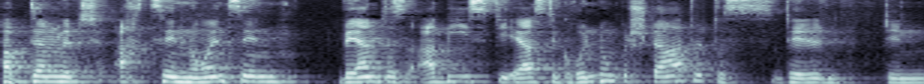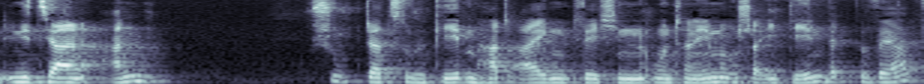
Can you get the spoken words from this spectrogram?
Habe dann mit 18, 19 während des Abis die erste Gründung gestartet, das den, den initialen Anschub dazu gegeben hat, eigentlich ein unternehmerischer Ideenwettbewerb.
